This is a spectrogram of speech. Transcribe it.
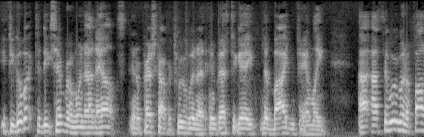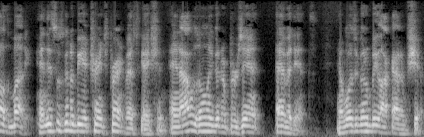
if you go back to December when I announced in a press conference we were going to investigate the Biden family, I, I said we were going to follow the money, and this was going to be a transparent investigation, and I was only going to present evidence, and it wasn't going to be like Adam Schiff.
